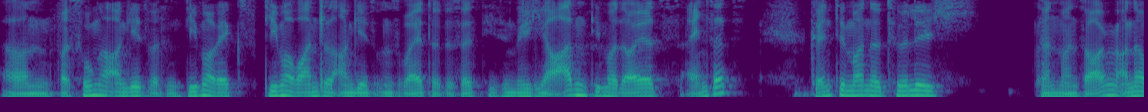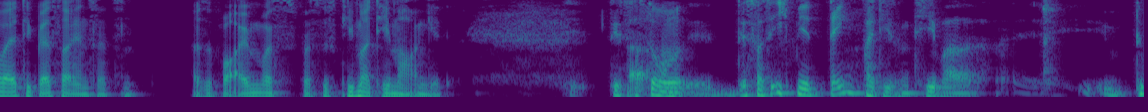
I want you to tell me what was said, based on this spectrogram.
Ähm, was Hunger angeht, was den Klimawandel angeht und so weiter. Das heißt, diese Milliarden, die man da jetzt einsetzt, könnte man natürlich, kann man sagen, anderweitig besser einsetzen. Also vor allem was, was das Klimathema angeht. Das ist so, das, was ich mir denke bei diesem Thema. Du,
